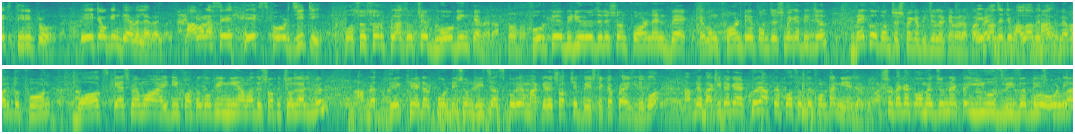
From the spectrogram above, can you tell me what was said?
X three pro এইটাও কিন্তু অ্যাভেলেবেল আবার আছে X four GT processor plus হচ্ছে ব্লগিং camera. Four K video resolution front and back এবং ফ্রন্টে পঞ্চাশ মেগাপিক্সেল ব্যাকও পঞ্চাশ মেগাপিক্সেলের ক্যামেরা এই পাবেন। বাজেটে ভালো হবে ব্যবহৃত phone box cash memo ID photocopy নিয়ে আমাদের শপে চলে আসবেন। আমরা দেখে এটার কন্ডিশন রিচার্জ করে মার্কেটের সবচেয়ে বেস্ট একটা প্রাইস দেবো। আপনি বাকি টাকা অ্যাড করে আপনার পছন্দের ফোনটা নিয়ে যাবেন। পাঁচশো টাকা কমের জন্য একটা ইউজ রিফাবলিশ ওলা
